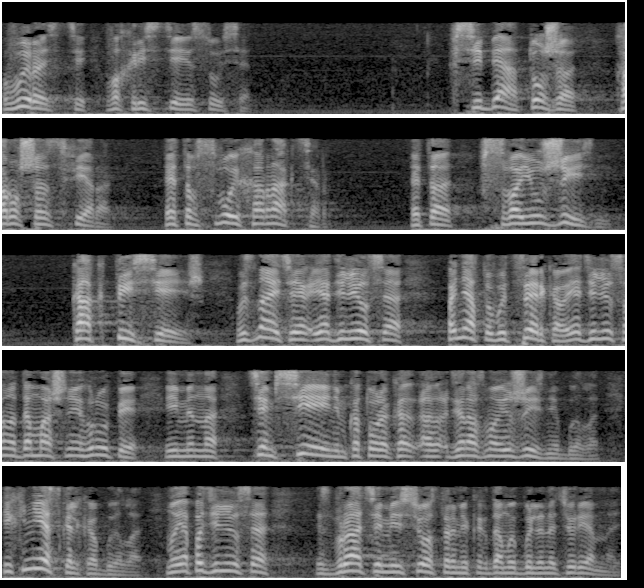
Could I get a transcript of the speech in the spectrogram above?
вырасти во Христе Иисусе. В себя тоже хорошая сфера. Это в свой характер. Это в свою жизнь. Как ты сеешь. Вы знаете, я делился понятно, вы церковь, я делился на домашней группе именно тем сеянием, которое один раз в моей жизни было. Их несколько было, но я поделился с братьями и сестрами, когда мы были на тюремной.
